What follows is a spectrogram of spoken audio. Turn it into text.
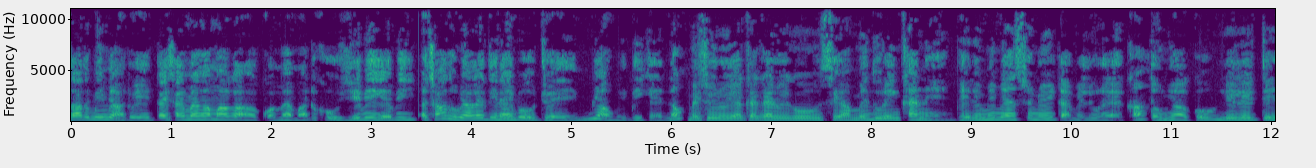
သားသမီးများတွင်တိုက်ဆိုင်မှန်ကမာကကွန်မန့်မှာတစ်ခုရေးပေးခဲ့ပြီးအခြားသူများလည်းသိနိုင်ဖို့အတွက်မျှဝေပေးခဲ့နော်မိတ်ဆွေတို့ရဲ့ခက်ခဲတွေကိုဆရာမင်းသူရင်းခန့်နဲ့ဗေဒမင်းမြန်ဆွေးနွေးတိုင်မယ်လို့တဲ့အခါ39 441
